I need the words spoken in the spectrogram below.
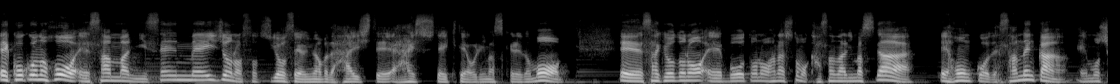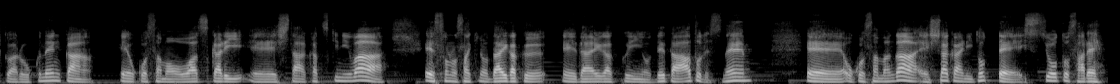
え高校の方、え3万2000名以上の卒業生を今まで配して輩出してきておりますけれども、え先ほどの、え冒頭のお話とも重なりますが、え本校で3年間、えもしくは6年間、お子様をお預かり、した暁には、その先の大学、大学院を出た後ですね、お子様が社会にとって必要とされ、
